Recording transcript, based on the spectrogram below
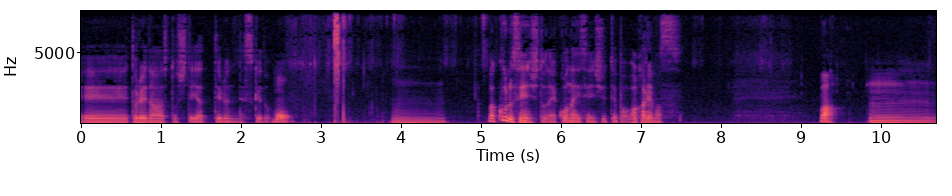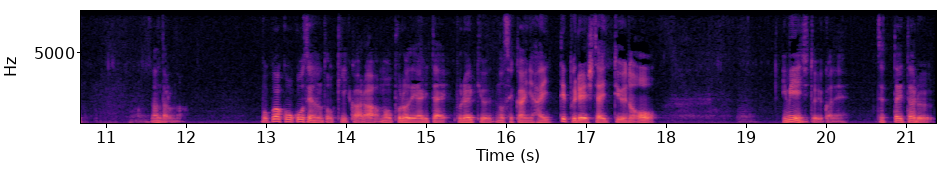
えートレーナーとしてやってるんですけどもうん、まあ、来る選手とね来ない選手ってやっぱ分かれます。まあうんなんだろうな。僕は高校生の時からもうプロでやりたいプロ野球の世界に入ってプレーしたいっていうのをイメージというかね絶対たる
